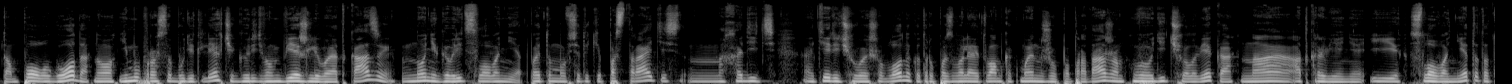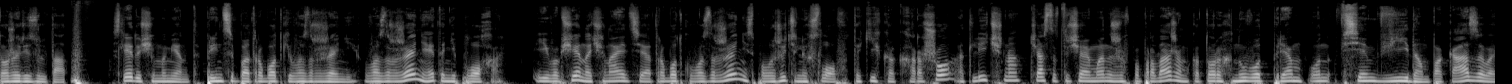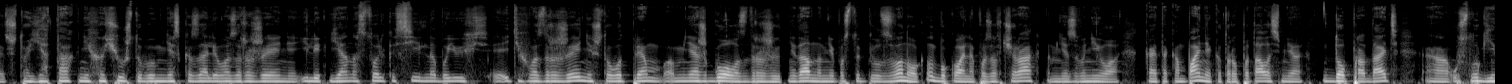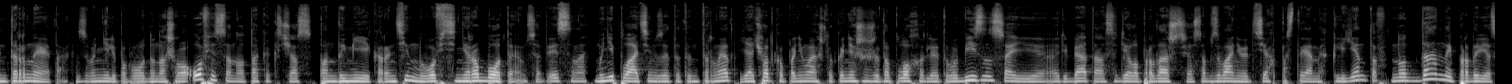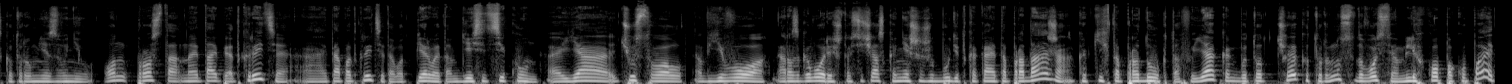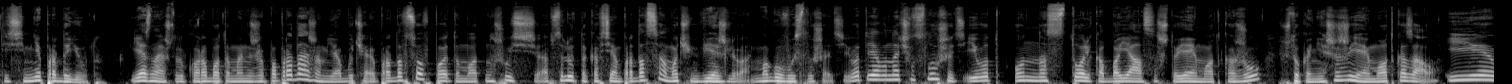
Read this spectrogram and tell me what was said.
там полугода, но ему просто будет легче говорить вам вежливые отказы, но не говорить слово нет. Поэтому все-таки постарайтесь находить э, те речевые шаблоны, которые позволяют вам как менеджеру по продажам выводить человека на откровение. И слово нет это тоже результат. Следующий момент. Принципы отработки возражений. Возражение это неплохо и вообще начинаете отработку возражений с положительных слов, таких как «хорошо», «отлично». Часто встречаю менеджеров по продажам, которых, ну вот прям он всем видом показывает, что я так не хочу, чтобы мне сказали возражения, или я настолько сильно боюсь этих возражений, что вот прям у меня аж голос дрожит. Недавно мне поступил звонок, ну буквально позавчера мне звонила какая-то компания, которая пыталась мне допродать э, услуги интернета. Звонили по поводу нашего офиса, но так как сейчас пандемия и карантин, мы в офисе не работаем соответственно, мы не платим за этот интернет. Я четко понимаю, что, конечно же, это плохо для этого бизнеса, и ребята с отдела продаж сейчас обзванивают всех постоянных клиентов, но данный продавец, который мне звонил, он просто на этапе открытия, а этап открытия это вот первые там 10 секунд, э, я чувствовал в его разговоре, что сейчас, конечно же, будет какая-то продажа каких-то продуктов, и я как бы тот человек, который, ну, с удовольствием легко покупает, если мне продают. Я знаю, что такое работа менеджера по продажам, я обучаю продавцов, поэтому отношусь абсолютно ко всем продавцам очень вежливо, могу выслушать. И вот я его начал слушать, и вот он настолько боялся, что я ему откажу, что, конечно же, я ему отказал. И,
